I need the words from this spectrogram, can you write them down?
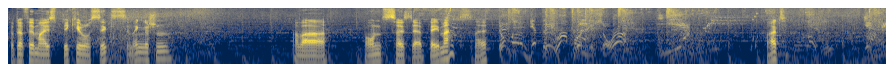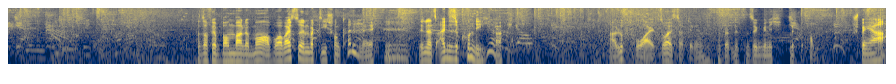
glaube, der Film heißt Big Hero 6 im Englischen. Aber bei uns heißt der Baymax. Ne? Was? Pass auf, ihr Bombardement. Woher weißt du denn, was die schon können, ey? Sind jetzt eine Sekunde hier. Ah, Lufthoheit, so heißt das Ding. Ich habe letztens irgendwie nicht mitbekommen. Speer.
